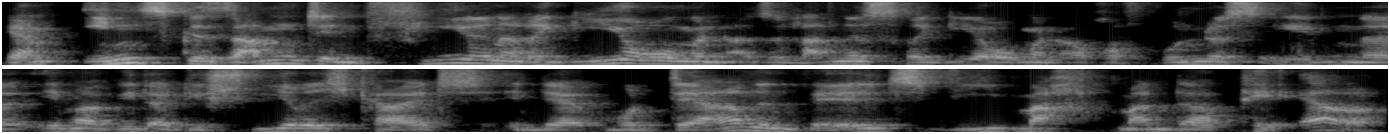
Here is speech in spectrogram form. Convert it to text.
Wir haben insgesamt in vielen Regierungen, also Landesregierungen, auch auf Bundesebene, immer wieder die Schwierigkeit in der modernen Welt, wie macht man da PR?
